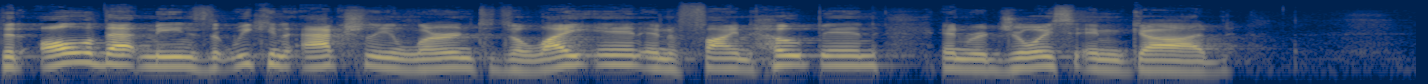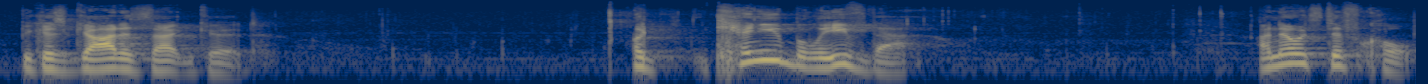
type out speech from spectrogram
that all of that means that we can actually learn to delight in and find hope in and rejoice in God because God is that good. Like, can you believe that? I know it's difficult.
